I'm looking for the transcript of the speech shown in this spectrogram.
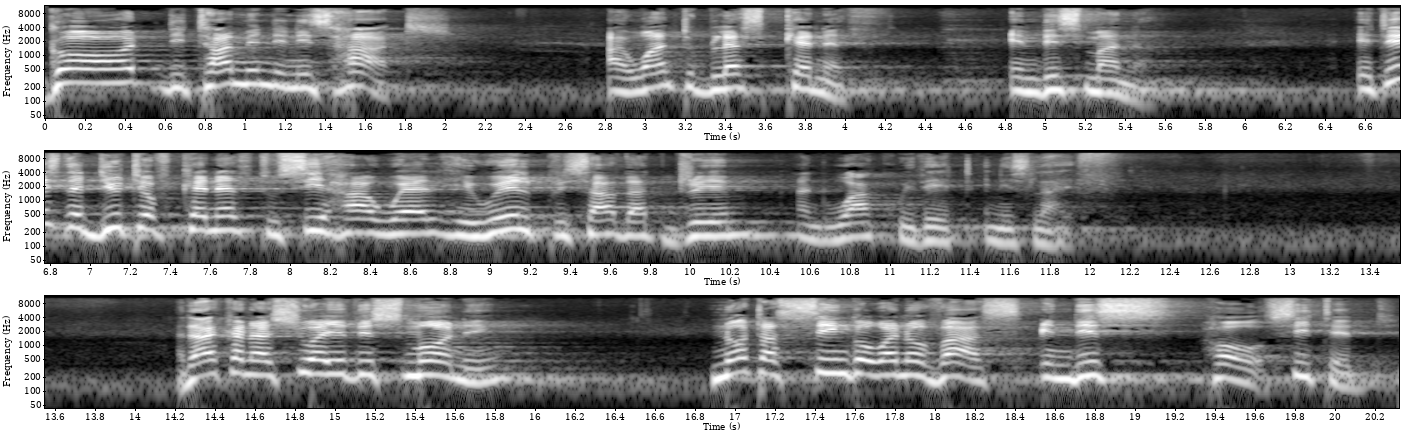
God determined in his heart, I want to bless Kenneth in this manner. It is the duty of Kenneth to see how well he will preserve that dream and work with it in his life. And I can assure you this morning, not a single one of us in this hall seated,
